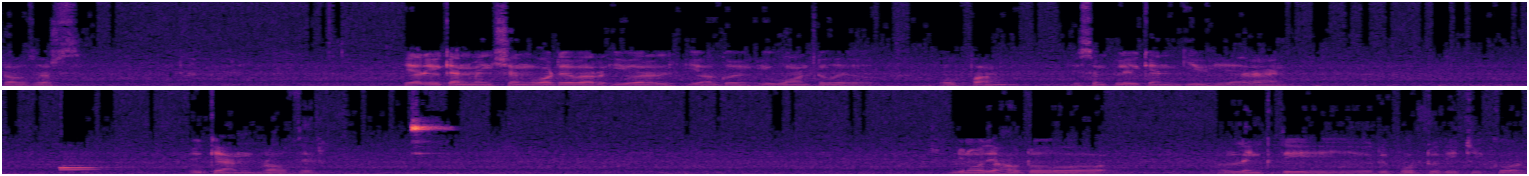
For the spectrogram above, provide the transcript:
browsers. Here you can mention whatever url you are going you want to uh, open. You simply can give here and you can browse there. You know the how to link the report to the T code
